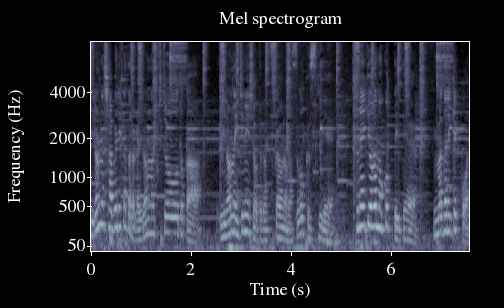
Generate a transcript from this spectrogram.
いろんな喋り方とかいろんな口調とかいろんな一人称とか使うのがすごく好きでその影響が残っていていまだに結構ね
